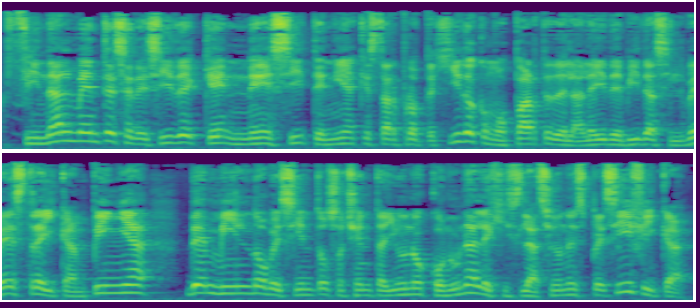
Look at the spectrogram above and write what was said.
Finalmente se decide que Nessie tenía que estar protegido como parte de la Ley de Vida Silvestre y Campiña de 1981 con una legislación específica.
